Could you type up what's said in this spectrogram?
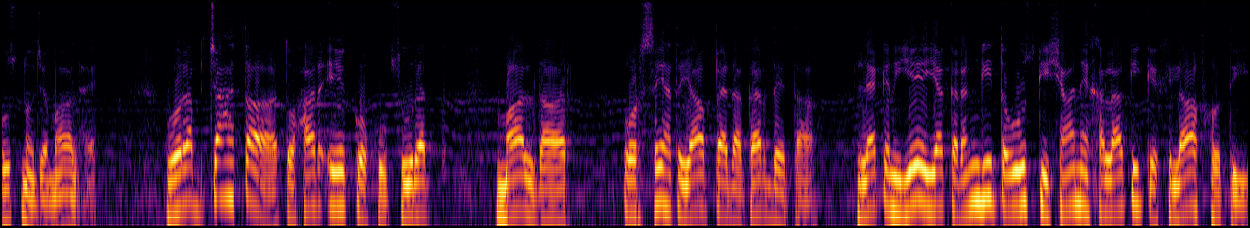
حسن و جمال ہے۔ وہ رب چاہتا تو ہر ایک کو خوبصورت مالدار اور صحت یاب پیدا کر دیتا، لیکن یہ یک رنگی تو اس کی شان خلاقی کے خلاف ہوتی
